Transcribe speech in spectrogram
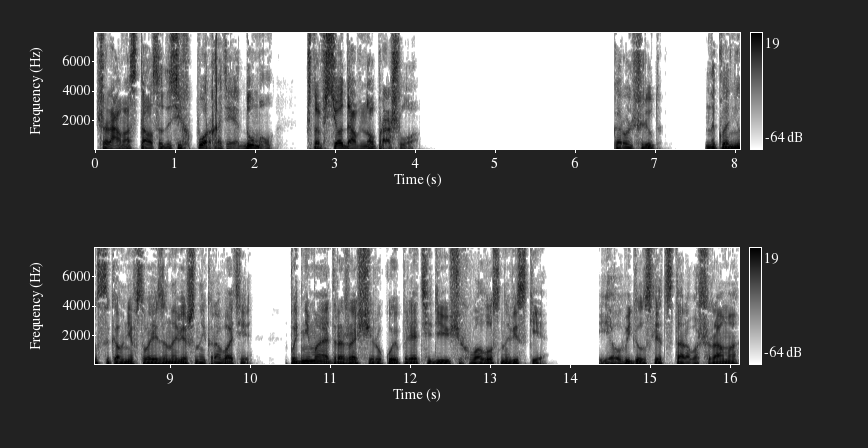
шрам остался до сих пор, хотя я думал, что все давно прошло. Король Шрюд наклонился ко мне в своей занавешенной кровати, поднимая дрожащей рукой прядь сидеющих волос на виске. Я увидел след старого шрама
